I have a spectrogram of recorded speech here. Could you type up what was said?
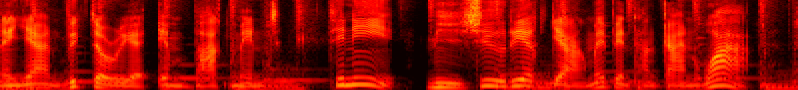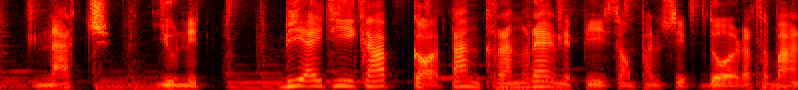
ในย่าน Victoria Embankment ที่นี่มีชื่อเรียกอย่างไม่เป็นทางการว่า Nudge Unit BIT ครับก่อตั้งครั้งแรกในปี 2010 โดยรัฐบาล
